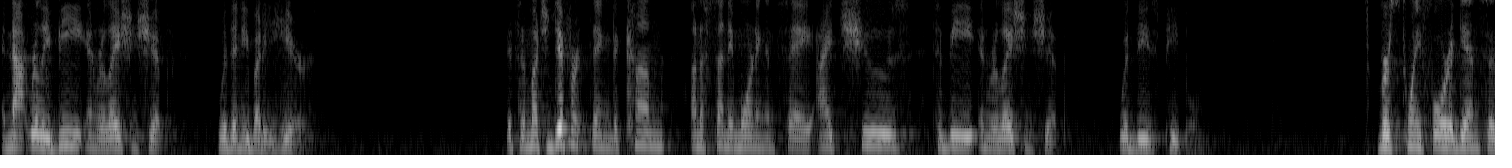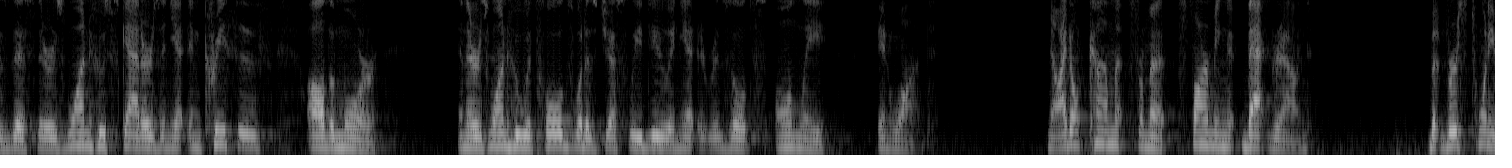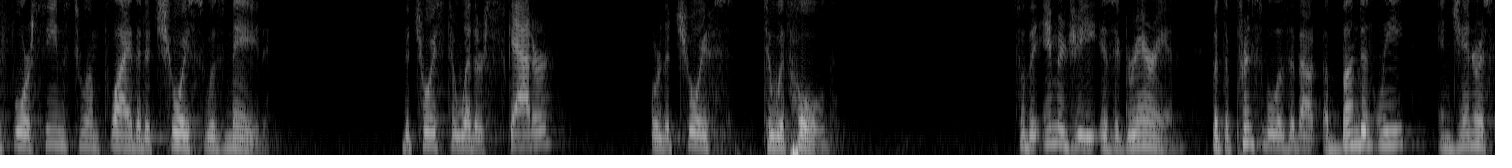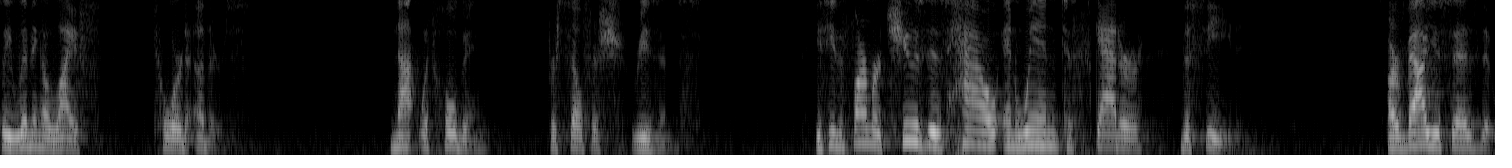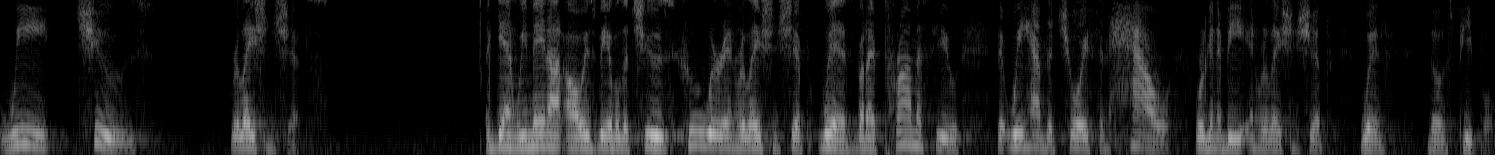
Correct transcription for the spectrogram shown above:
and not really be in relationship with anybody here. It's a much different thing to come on a Sunday morning and say, I choose to be in relationship with these people. Verse 24 again says this There is one who scatters and yet increases all the more. And there is one who withholds what is justly due, and yet it results only in want. Now, I don't come from a farming background, but verse 24 seems to imply that a choice was made the choice to whether scatter or the choice to withhold. So the imagery is agrarian, but the principle is about abundantly and generously living a life toward others, not withholding for selfish reasons. You see, the farmer chooses how and when to scatter the seed. Our value says that we choose relationships. Again, we may not always be able to choose who we're in relationship with, but I promise you that we have the choice in how we're going to be in relationship with those people.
